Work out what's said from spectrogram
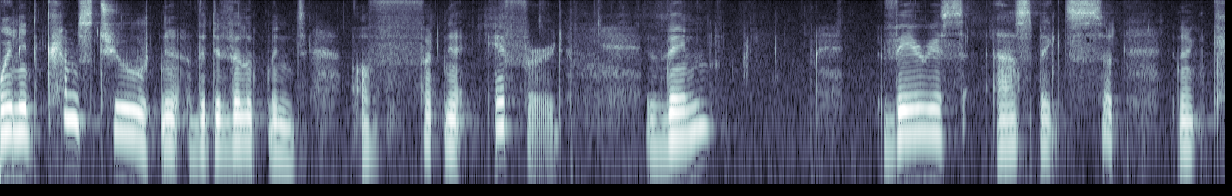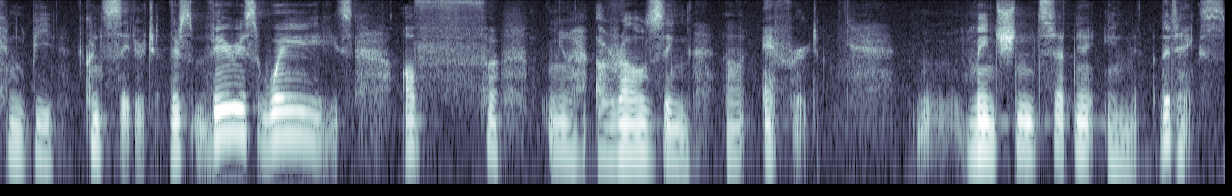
When it comes to the development of Fatna effort, then various aspects can be considered. There's various ways of uh, arousing uh, effort mentioned in the text.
